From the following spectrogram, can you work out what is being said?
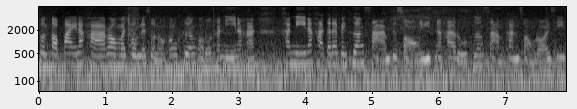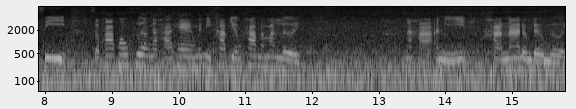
ส่วนต่อไปนะคะ เรามาชมในส่วนของห้องเครื่องของรถคันนี้นะคะคันนี้นะคะจะได้เป็นเครื่อง 3.2 ลิตรนะคะ หรือเครื่อง 3,200ซีซีสภาพห้องเครื่องนะคะ แห้งไม่มีคราบเยิ้มคราบน้ำมันเลย นะคะ อันนี้คานหน้าเดิมๆเลย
